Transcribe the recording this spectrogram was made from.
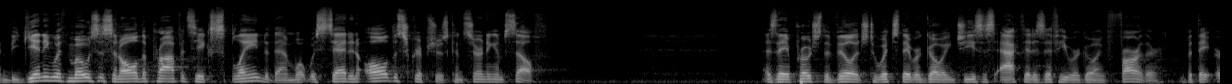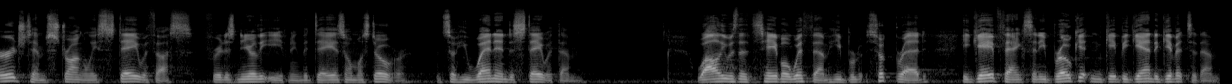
And beginning with Moses and all the prophets, he explained to them what was said in all the scriptures concerning himself. As they approached the village to which they were going, Jesus acted as if he were going farther, but they urged him strongly, Stay with us, for it is nearly evening, the day is almost over. And so he went in to stay with them. While he was at the table with them, he took bread, he gave thanks, and he broke it and began to give it to them.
